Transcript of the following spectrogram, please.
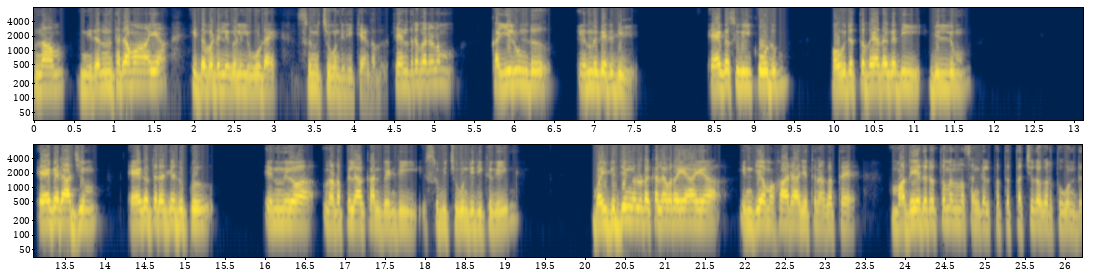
നാം നിരന്തരമായ ഇടപെടലുകളിലൂടെ ശ്രമിച്ചു ശ്രമിച്ചുകൊണ്ടിരിക്കേണ്ടത്. കേന്ദ്രഭരണം കയ്യിലുണ്ട് എന്ന് കരുതി ഏക സിവിൽ കോഡും പൗരത്വ ഭേദഗതി ബില്ലും ഏകരാജ്യം ഏക തെരഞ്ഞെടുപ്പ് എന്നിവ നടപ്പിലാക്കാൻ വേണ്ടി ശ്രമിച്ചുകൊണ്ടിരിക്കുകയും വൈവിധ്യങ്ങളുടെ കലവറയായ ഇന്ത്യ മഹാരാജ്യത്തിനകത്തെ മതേതരത്വം എന്ന സങ്കല്പത്തെ തച്ചു തകർത്തുകൊണ്ട്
